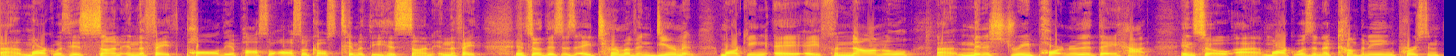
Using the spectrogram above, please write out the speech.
Uh, Mark was his son in the faith. Paul the apostle also calls Timothy his son in the faith. And so this is a term of endearment marking a, a phenomenal uh, ministry partner that they had. And so uh, Mark was an accompanying person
